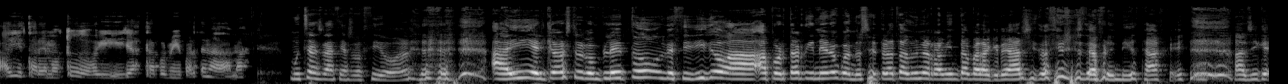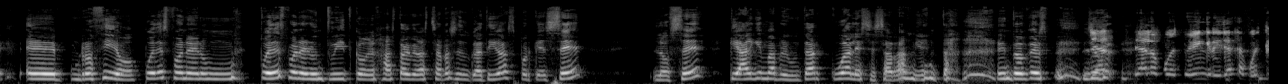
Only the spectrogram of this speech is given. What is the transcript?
ahí estaremos todos y ya está por mi parte nada más. Muchas gracias, Rocío. Ahí el claustro completo decidido a aportar dinero cuando se trata de una herramienta para crear situaciones de aprendizaje. Así que, eh, Rocío, puedes poner un puedes poner un tweet con el hashtag de las charlas educativas porque sé lo sé, que alguien va a preguntar cuál es esa herramienta. Entonces, ya, ya, lo he puesto, Ingrid, ya he puesto.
